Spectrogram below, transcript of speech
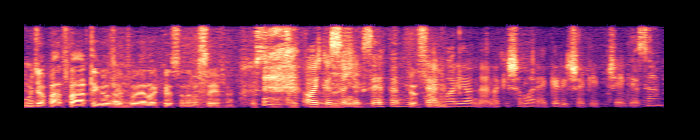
kutyapárt pártigazgatójának köszönöm szépen. Köszönjük szépen. Ahogy köszönjük szépen Huszár Mariannának is a ma reggeli segítséget. Köszönöm.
